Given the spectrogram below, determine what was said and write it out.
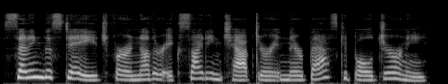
setting the stage for another exciting chapter in their basketball journey.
